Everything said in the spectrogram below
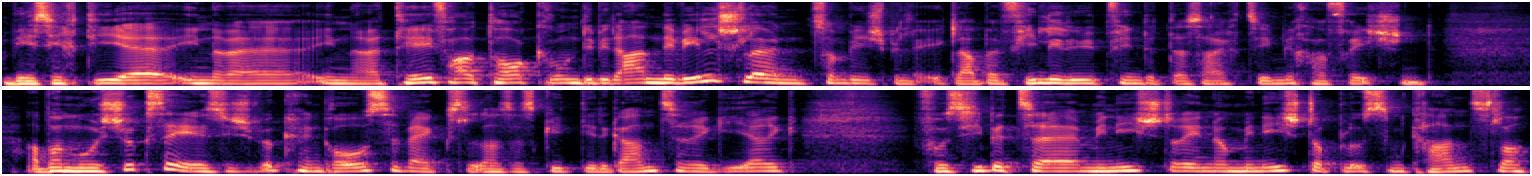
wie sich die in einer, in einer TV-Talkrunde bei Anne Will schlagen, zum Beispiel. Ich glaube, viele Leute finden das eigentlich ziemlich erfrischend. Aber man muss schon sehen, es ist wirklich ein großer Wechsel. Also es gibt in der ganzen Regierung von 17 Ministerinnen und Ministern plus dem Kanzler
